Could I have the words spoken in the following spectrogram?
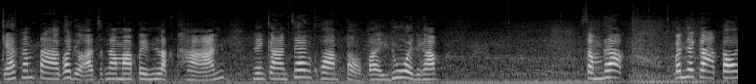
แก๊สน้ำตา ก็เดี๋ยวอาจจะนำมาเป็นหลักฐานในการแจ้งความต่อไปด้วยนะครับสำหรับ บรรยากาศตอน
